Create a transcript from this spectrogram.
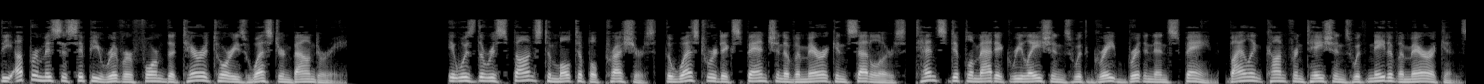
The upper Mississippi River formed the territory's western boundary. It was the response to multiple pressures, the westward expansion of American settlers, tense diplomatic relations with Great Britain and Spain, violent confrontations with Native Americans,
